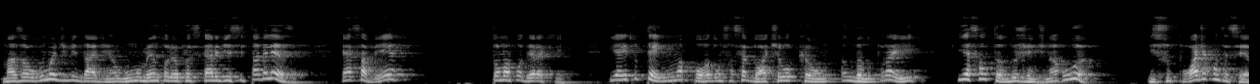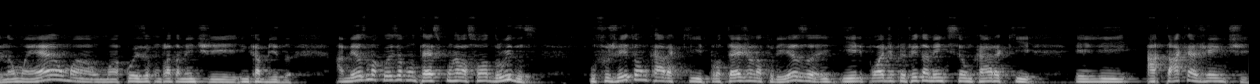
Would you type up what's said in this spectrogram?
mas alguma divindade em algum momento olhou para esse cara e disse: tá, beleza, quer saber? Toma poder aqui. E aí tu tem uma porra de um sacerdote loucão andando por aí e assaltando gente na rua. Isso pode acontecer, não é uma, uma coisa completamente encabida. A mesma coisa acontece com relação a druidas. O sujeito é um cara que protege a natureza e, e ele pode perfeitamente ser um cara que ele ataca a gente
